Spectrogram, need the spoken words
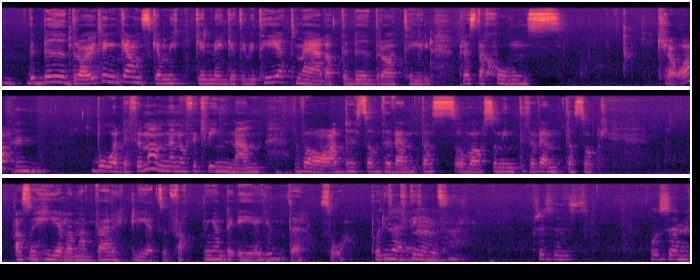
Det bidrar ju till en ganska mycket negativitet med att det bidrar till prestationskrav. Både för mannen och för kvinnan. Vad som förväntas och vad som inte förväntas. Och Alltså hela den här verklighetsuppfattningen, det är ju inte så på Nej. riktigt. Precis. Och sen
